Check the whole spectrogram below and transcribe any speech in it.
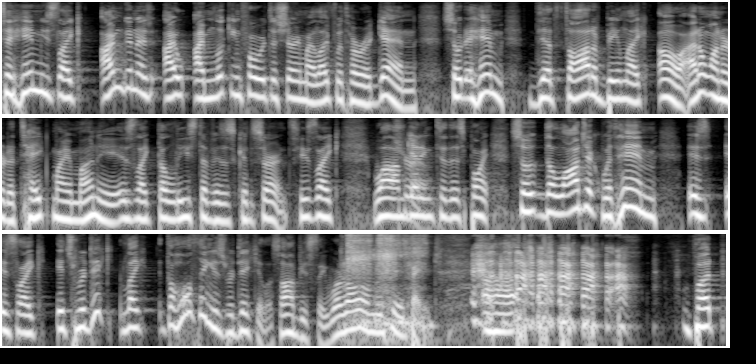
to him he's like i'm gonna I, i'm looking forward to sharing my life with her again so to him the thought of being like oh i don't want her to take my money is like the least of his concerns he's like well i'm Sure. getting to this point so the logic with him is is like it's ridiculous like the whole thing is ridiculous obviously we're all on the same page but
